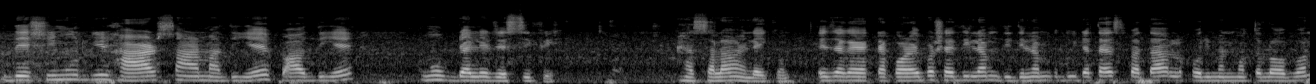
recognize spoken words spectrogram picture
দেশি মুরগির হাড়, সারমা দিয়ে, পাও দিয়ে মুগ ডালের রেসিপি আসসালামু আলাইকুম। এই জায়গায় একটা কড়াই বসাই দিলাম, দিয়ে দিলাম দুইটা তেজপাতা, পরিমাণ মতো লবণ,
